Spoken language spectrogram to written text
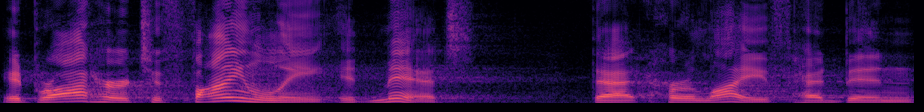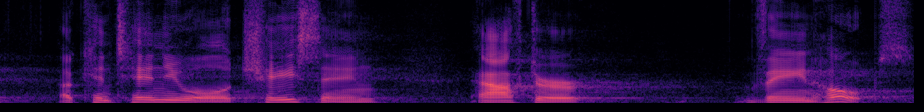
It brought her to finally admit that her life had been a continual chasing after vain hopes.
